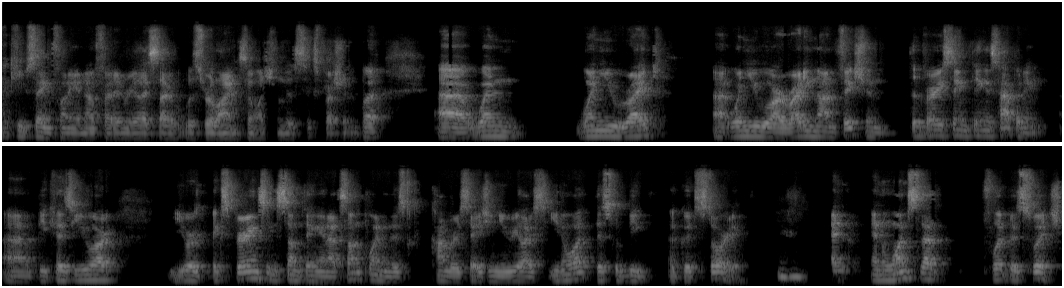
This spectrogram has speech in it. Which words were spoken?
I keep saying funny enough. I didn't realize I was relying so much on this expression. But uh, when when you write, uh, when you are writing nonfiction, the very same thing is happening uh, because you are you're experiencing something, and at some point in this conversation, you realize, you know what, this would be a good story. Mm-hmm. And and once that flip is switched,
